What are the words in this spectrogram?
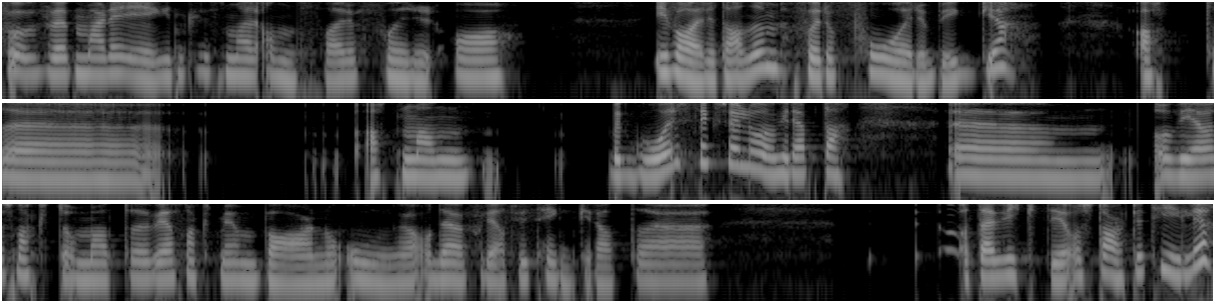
For hvem er det egentlig som har ansvaret for å ivareta dem? For å forebygge at, uh, at man begår seksuelle overgrep, da. Uh, og vi har snakket om at vi har snakket mye om barn og unge, og det er fordi at vi tenker at, uh, at det er viktig å starte tidlig.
